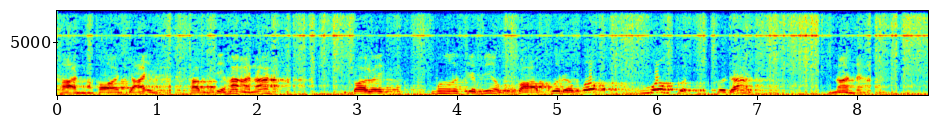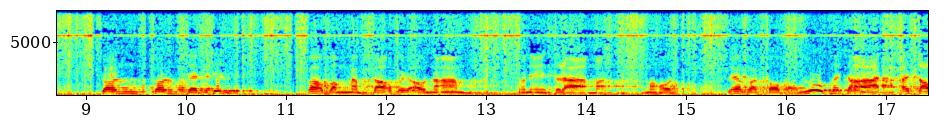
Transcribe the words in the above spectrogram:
ผ่านพอใจทำที่ห้านะ ก็เลยมือเสียบนิ้วกรอบเพื่อวบวบเพื่อได้นั่นนะจนจนเสร็จสิ้น ก็บังนำเต้าไปเอาน้ำมาในสลามามาหด แล้วก็ตบรูปให้สะอาดไอ้เต่า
